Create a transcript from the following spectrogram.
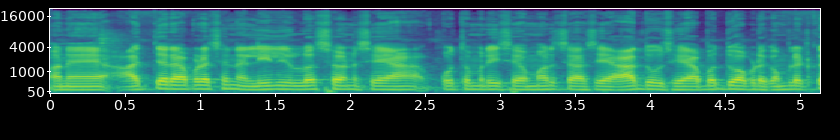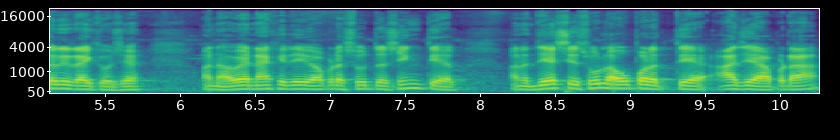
અને અત્યારે આપણે છે ને લીલી લસણ છે, આ કોથમરી છે, મરચાં છે, આદું છે, આ બધું આપણે કમ્પ્લીટ કરી રાખ્યું છે. અને હવે નાખી દેવી આપણે શુદ્ધ સિંગ તેલ અને દેશી ચૂલા ઉપર જ તે આજે આપણા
